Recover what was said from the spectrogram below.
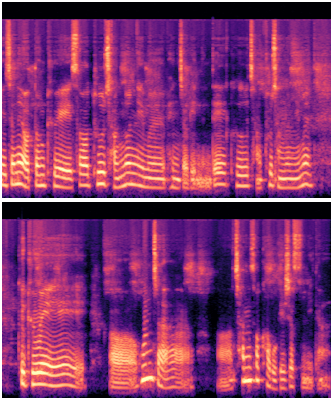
예전에 어떤 교회에서 두 장로님을 뵌 적이 있는데 그 두 장로님은 그 교회에 어, 혼자 어, 참석하고 계셨습니다.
